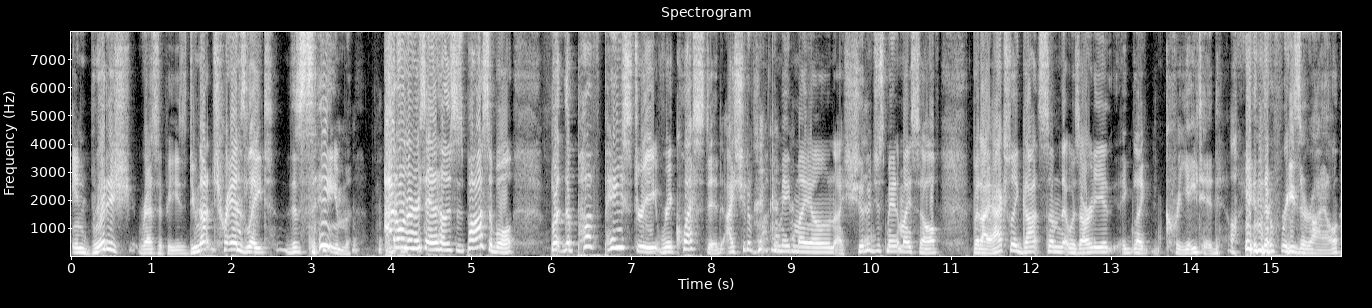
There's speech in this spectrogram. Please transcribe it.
in British recipes do not translate the same. I don't understand how this is possible, but the puff pastry requested, I should have fucking made my own. I should have just made it myself, but I actually got some that was already like created in the freezer aisle.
